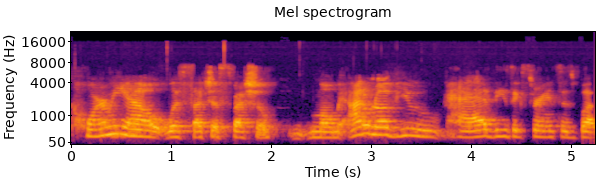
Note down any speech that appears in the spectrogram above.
Pour Me Out was such a special moment. I don't know if you had these experiences, but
